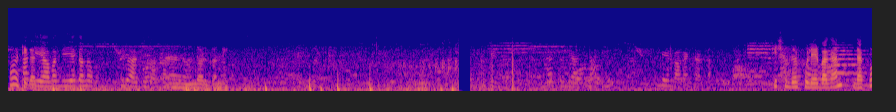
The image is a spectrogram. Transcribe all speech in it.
হ্যাঁ ঠিক আছে। আবার গিয়ে কেন ফিরে আসি হ্যাঁ, দরকার নেই। কি সুন্দর ফুলের বাগান দেখো।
